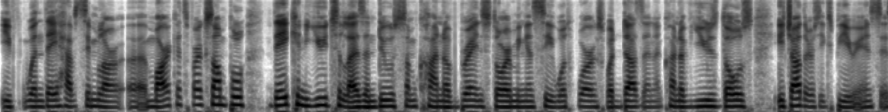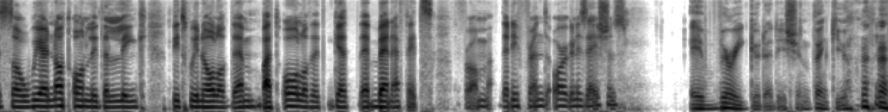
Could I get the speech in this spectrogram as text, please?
if when they have similar uh, markets, for example, they can utilize and do some kind of brainstorming and see what works, what doesn't, and kind of use those each other's experiences. So we are not only the link between all of them, but all of it get the benefits from the different organizations. A very good addition. Thank you.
